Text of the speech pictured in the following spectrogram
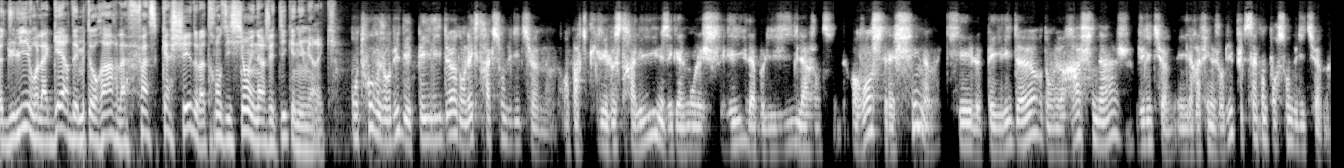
du livre La guerre des métaux rares, la face cachée de la transition énergétique et numérique. On trouve aujourd'hui des pays leaders dans l'extraction du lithium, en particulier l'Australie, mais également le Chili, la Bolivie, l'Argentine. En revanche, c'est la Chine qui est le pays leader dans le raffinage du lithium. Et il raffine aujourd'hui plus de 50% du lithium.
